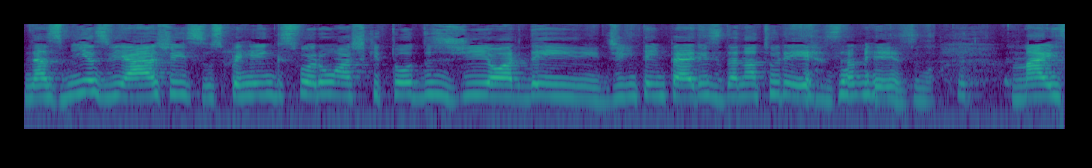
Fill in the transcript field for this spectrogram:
Nas minhas viagens, os perrengues foram, acho que todos de ordem de intempéries da natureza mesmo. Mas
